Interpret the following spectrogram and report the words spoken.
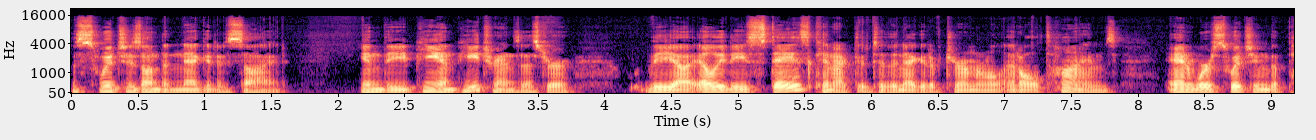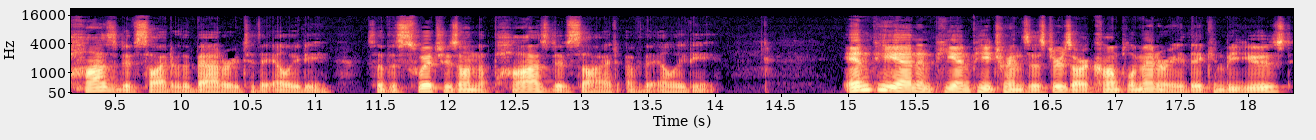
The switch is on the negative side. In the PNP transistor, the uh, LED stays connected to the negative terminal at all times, and we're switching the positive side of the battery to the LED. So the switch is on the positive side of the LED. NPN and PNP transistors are complementary. They can be used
